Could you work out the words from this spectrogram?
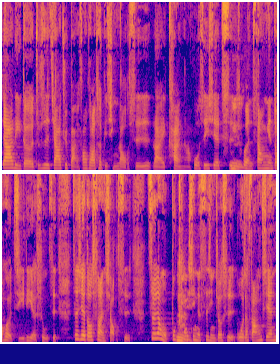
家里的就是家具摆放都要特别请老师来看啊，或者是一些尺寸上面都会有吉利的数字，这些都算小事。最让我不开心的事情就是我的房间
